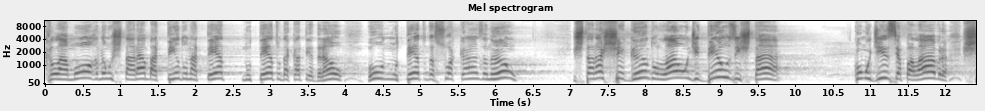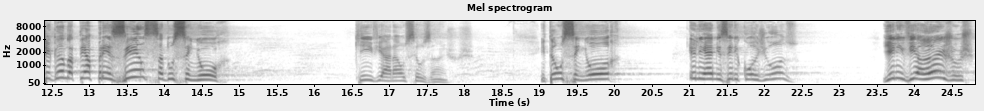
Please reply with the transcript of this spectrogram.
clamor não estará batendo teto, no teto da catedral ou no teto da sua casa, não. Estará chegando lá onde Deus está, como disse a palavra, chegando até a presença do Senhor, que enviará os seus anjos. Então o Senhor, Ele é misericordioso, e Ele envia anjos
